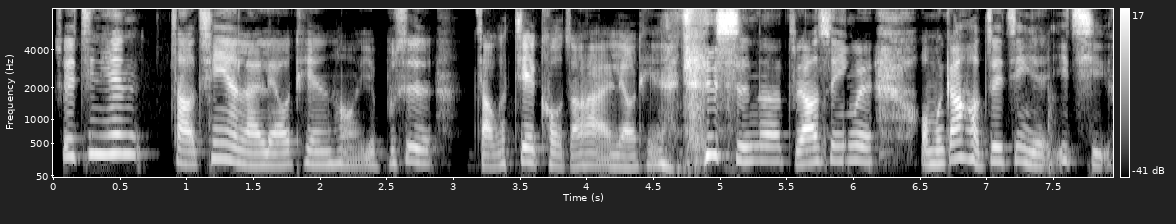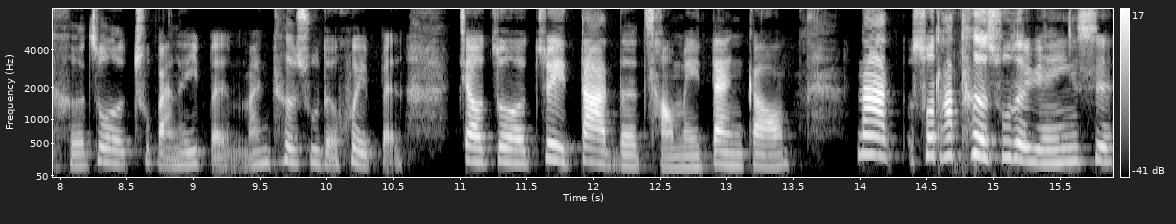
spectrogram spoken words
所以今天找青燕来聊天哈，也不是找个借口找他来聊天。其实呢，主要是因为我们刚好最近也一起合作出版了一本蛮特殊的绘本，叫做《最大的草莓蛋糕》。那说它特殊的原因是，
